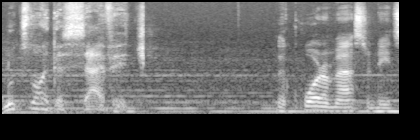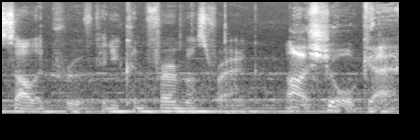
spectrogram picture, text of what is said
Looks like a savage. The quartermaster needs solid proof. Can you confirm us, Frank? I sure can.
